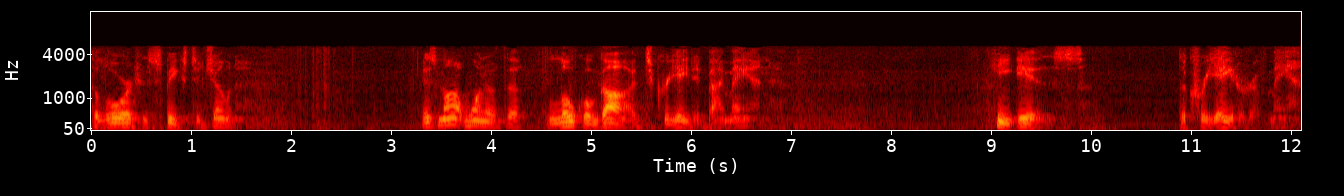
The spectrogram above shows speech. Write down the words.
The Lord who speaks to Jonah is not one of the local gods created by man. He is the creator of man.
